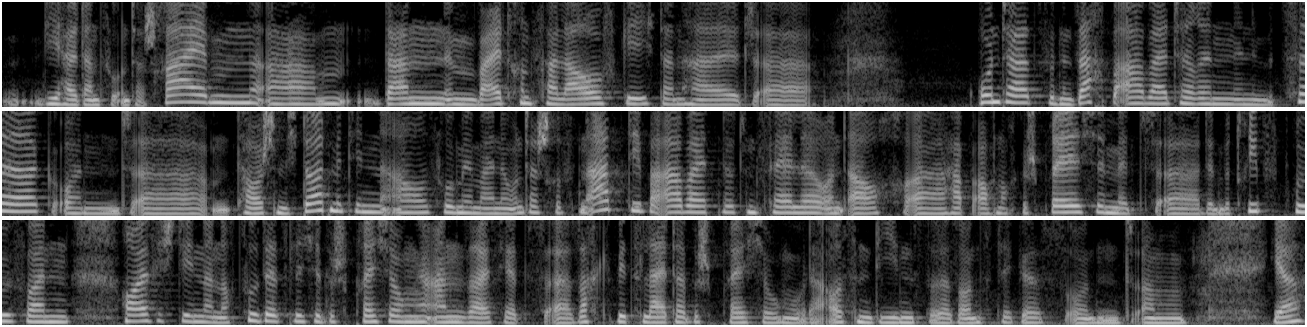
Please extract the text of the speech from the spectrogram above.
die halt dann zu unterschreiben. Ähm, dann im weiteren Verlauf gehe ich dann halt äh, runter zu den Sachbearbeiterinnen in den Bezirk und äh, tausche mich dort mit ihnen aus, hole mir meine Unterschriften ab, die bearbeiteten Fälle und auch äh, habe auch noch Gespräche mit äh, den Betriebsprüfern. Häufig stehen dann noch zusätzliche Besprechungen an, sei es jetzt äh, Sachgebietsleiterbesprechungen oder Außendienst oder sonstiges und ähm, ja,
